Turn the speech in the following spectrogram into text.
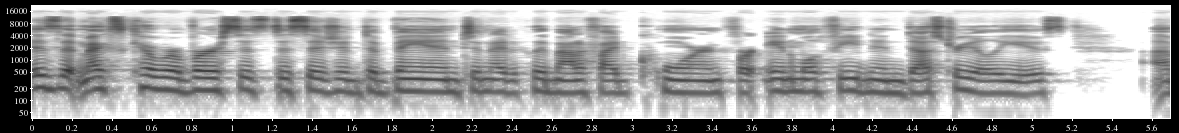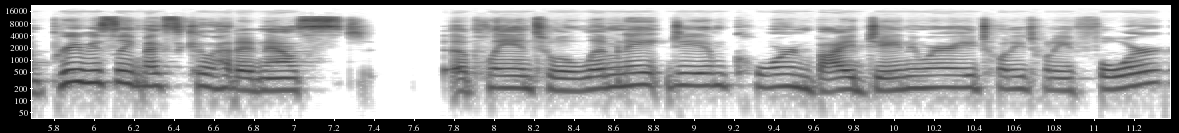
is that Mexico reversed its decision to ban genetically modified corn for animal feed and industrial use. Um, previously, Mexico had announced a plan to eliminate GM corn by January 2024.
